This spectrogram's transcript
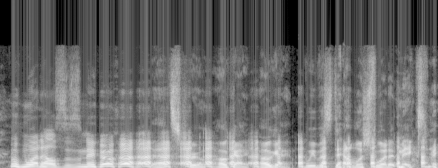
what else is new? That's true. Okay, okay. We've established what it makes me.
